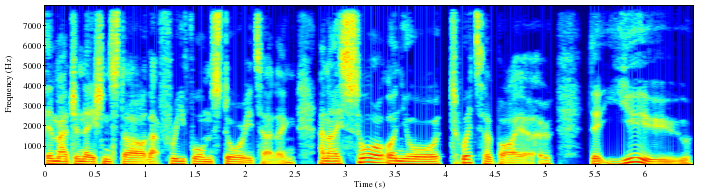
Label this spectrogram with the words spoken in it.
imagination style, that freeform storytelling. And I saw on your Twitter bio that you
